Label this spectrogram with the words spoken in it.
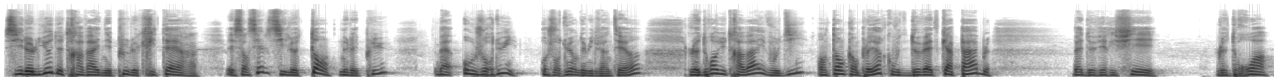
Si le lieu de travail n'est plus le critère essentiel, si le temps ne l'est plus, ben aujourd'hui, aujourd'hui en 2021, le droit du travail vous dit, en tant qu'employeur, que vous devez être capable ben, de vérifier le droit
